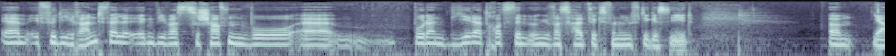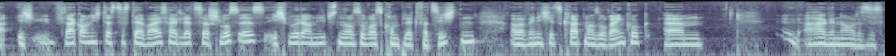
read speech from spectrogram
ähm, für die Randfälle irgendwie was zu schaffen, wo, äh, wo dann jeder trotzdem irgendwie was halbwegs Vernünftiges sieht. Ähm, ja, ich sage auch nicht, dass das der Weisheit letzter Schluss ist. Ich würde am liebsten auf sowas komplett verzichten. Aber wenn ich jetzt gerade mal so reingucke, ähm, Ah, genau, das ist.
